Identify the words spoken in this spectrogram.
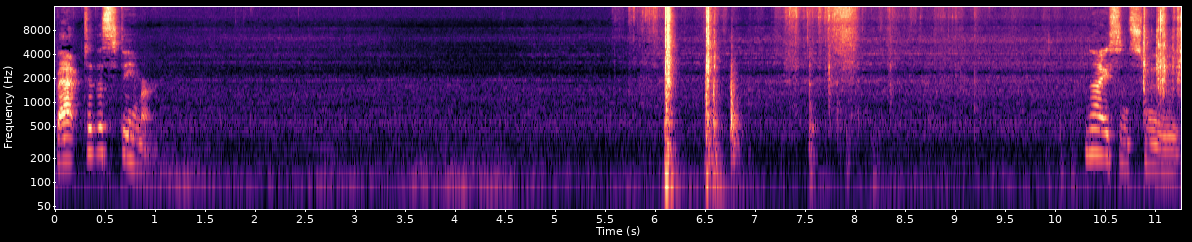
Back to the steamer. Nice and smooth.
